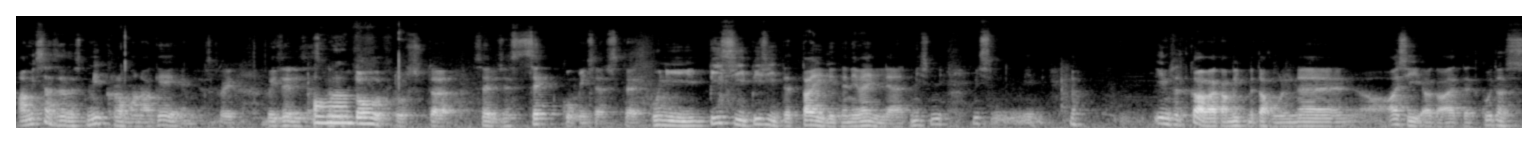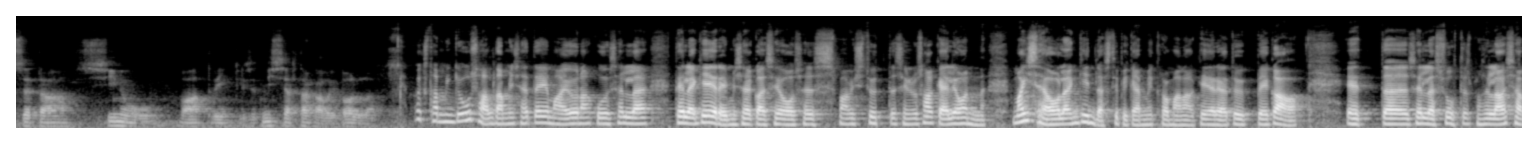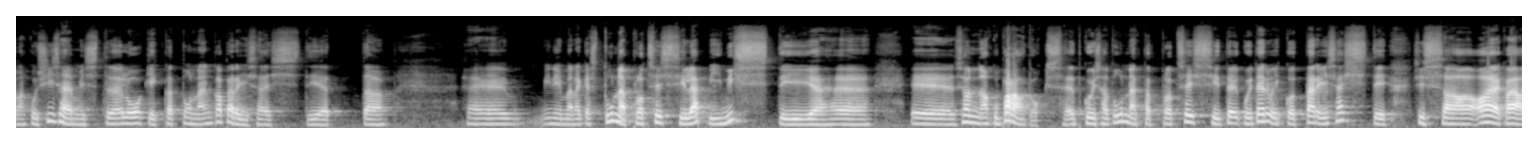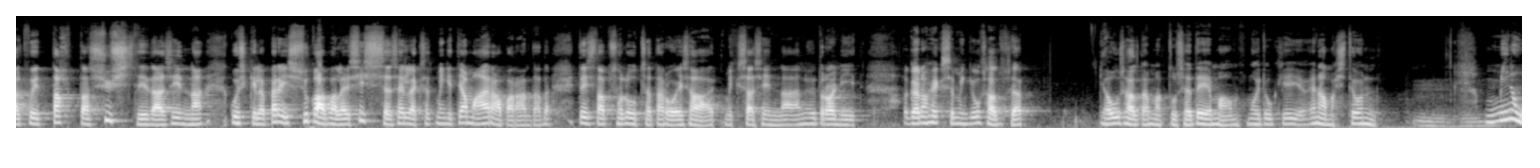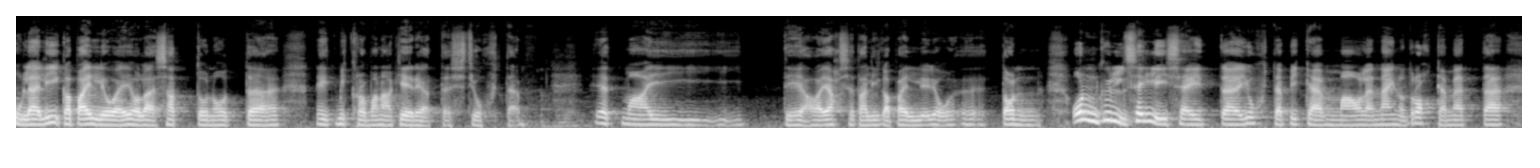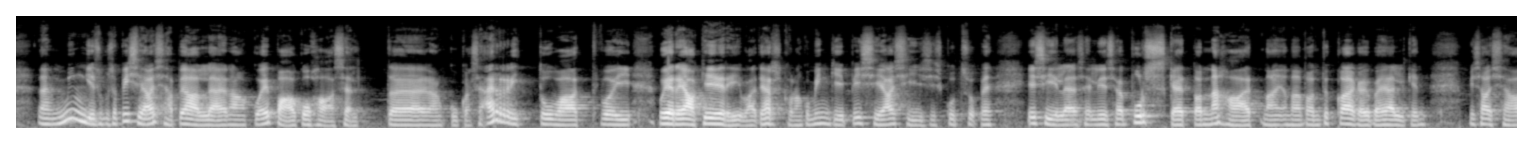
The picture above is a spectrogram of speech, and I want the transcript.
aga mis sa sellest mikromanageerimisest või, või sellisest oh, nagu tohutust äh, sellisest sekkumisest, et kuni pisi-pisi detailideni välja, et mis, mis, mis noh ilmselt ka väga mitmetahuline asi, aga et, et kuidas seda sinu vaatevinklis, et mis seal taga võib olla? eks ta mingi usaldamise teema ju nagu selle delegeerimisega seoses, ma vist ütlesin ju sageli on. ma ise olen kindlasti pigem mikromanageerija tüüpi ka. et äh, selles suhtes ma selle asja nagu sisemist loogikat tunnen ka päris hästi, et äh, inimene, kes tunneb protsessi läbinisti äh, see on nagu paradoks, et kui sa tunnetad protsessi kui tervikut päris hästi, siis sa aeg-ajalt võid tahta süstida sinna kuskile päris sügavale sisse selleks, et mingit jama ära parandada. teised absoluutselt aru ei saa, et miks sa sinna nüüd ronid. aga noh, eks see mingi usalduse ja usaldamatuse teema muidugi enamasti on minule liiga palju ei ole sattunud äh, neid mikromanageerijatest juhte. et ma ei tea jah, seda liiga palju, et on, on küll selliseid äh, juhte, pigem ma olen näinud rohkem, et äh, mingisuguse pisiasja peale nagu ebakohaselt nagu kas ärrituvad või, või reageerivad, järsku nagu mingi pisiasi siis kutsub esile sellise purske, et on näha, et nad on tükk aega juba jälginud, mis asja,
